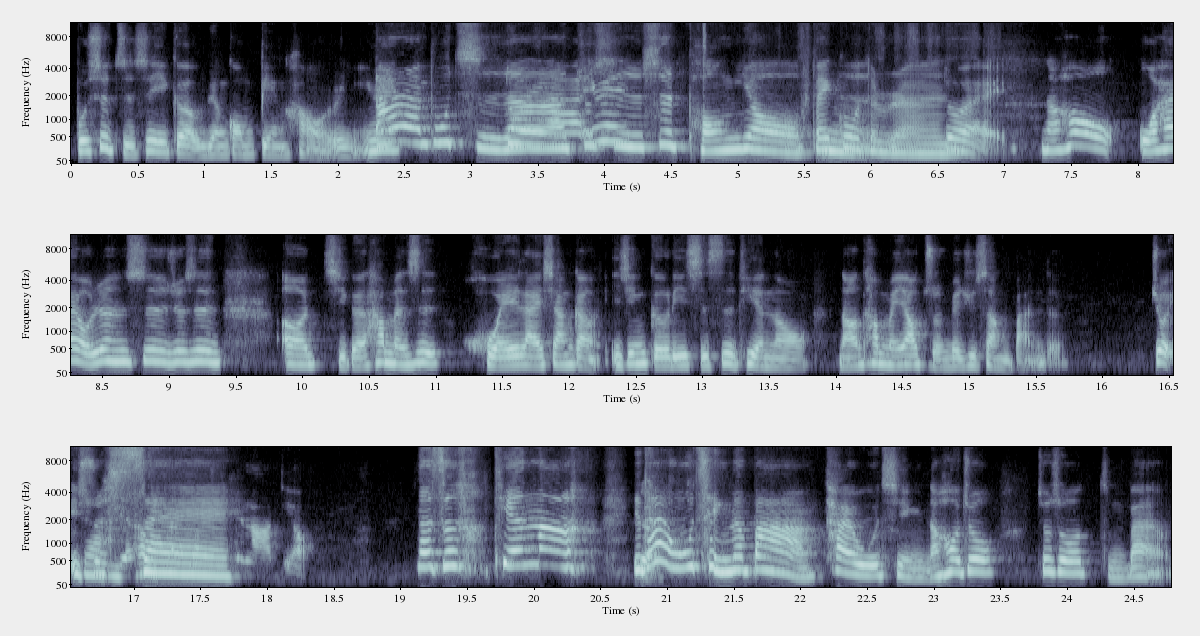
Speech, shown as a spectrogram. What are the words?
不是只是一个员工编号而已。当然不止啊，啊就是是朋友飞过的人。嗯。对，然后我还有认识，就是呃几个他们是回来香港已经隔离十四天喽，然后他们要准备去上班的，就一瞬间他们被拉掉。那这天哪，也太无情了吧！太无情，然后就就说怎么办？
